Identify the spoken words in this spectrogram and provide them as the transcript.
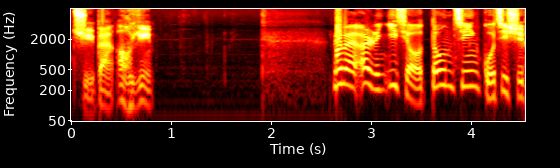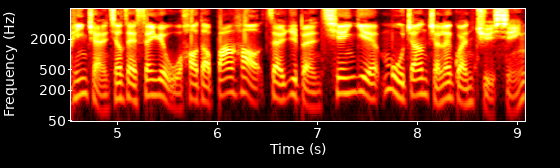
举办奥运。另外，二零一九东京国际食品展将在三月五号到八号在日本千叶木章展览馆举行。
